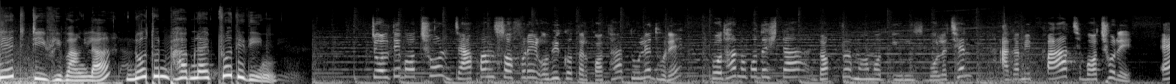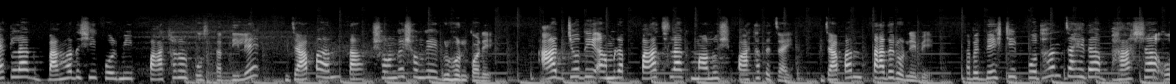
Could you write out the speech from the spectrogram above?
জেড টিভি বাংলা নতুন ভাবনায় প্রতিদিন। চলতি বছর জাপান সফরের অভিজ্ঞতার কথা তুলে ধরে প্রধান উপদেষ্টা ডক্টর মোহাম্মদ ইউনুস বলেছেন, আগামী পাঁচ বছরে এক লাখ বাংলাদেশি কর্মী পাঠানোর প্রস্তাব দিলে জাপান তা সঙ্গে সঙ্গে গ্রহণ করে। আজ যদি আমরা পাঁচ লাখ মানুষ পাঠাতে চাই, জাপান তাদেরও নেবে। তবে দেশটির প্রধান চাহিদা ভাষা ও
